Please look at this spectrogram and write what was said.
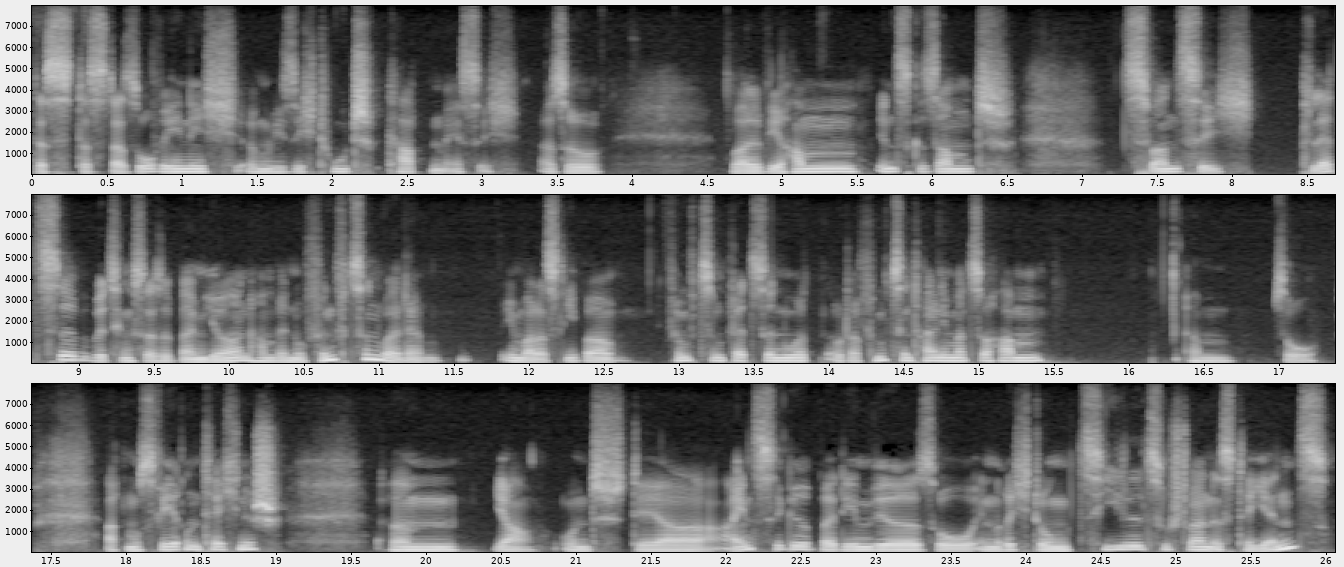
dass, dass da so wenig irgendwie sich tut, kartenmäßig. Also, weil wir haben insgesamt 20 Plätze, beziehungsweise beim Jörn haben wir nur 15, weil der, ihm war das lieber, 15 Plätze nur oder 15 Teilnehmer zu haben. Ähm, so atmosphärentechnisch. Ähm, ja, und der einzige, bei dem wir so in Richtung Ziel zusteuern, ist der Jens.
